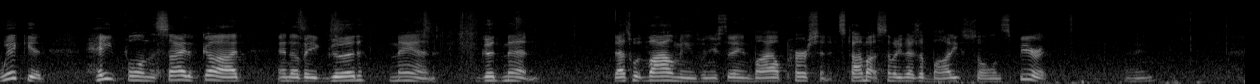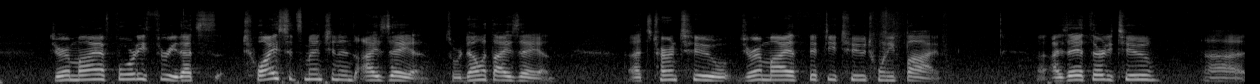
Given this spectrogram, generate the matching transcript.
wicked, hateful in the sight of God, and of a good man. Good men. That's what vile means when you're saying vile person. It's talking about somebody who has a body, soul, and spirit. Jeremiah 43, that's twice it's mentioned in Isaiah. So we're done with Isaiah. Let's turn to Jeremiah 52, 25. Uh, Isaiah 32, uh,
